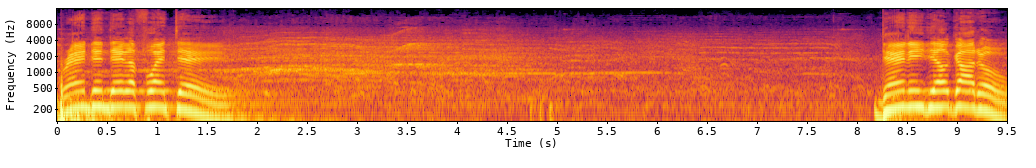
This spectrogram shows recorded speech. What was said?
Brandan Delafuente. Danny Delgado.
